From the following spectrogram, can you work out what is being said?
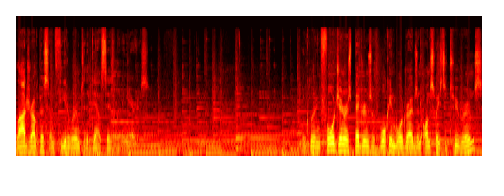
large rumpus and theatre room to the downstairs living areas. Including four generous bedrooms with walk in wardrobes and en-suites to two rooms,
